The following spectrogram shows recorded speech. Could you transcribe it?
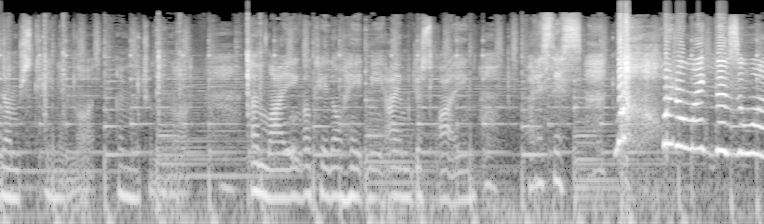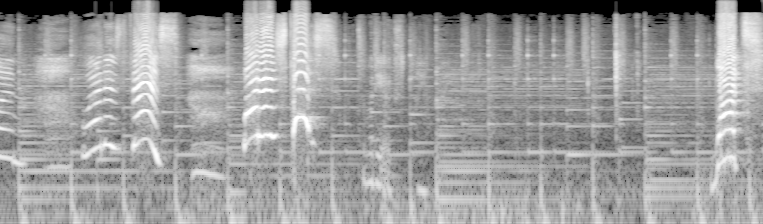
No, I'm just kidding. I'm not. I'm literally not. I'm lying. Okay, don't hate me. I'm just lying. what is this? No, I don't like this one. What is this? What is this? Somebody explain. What?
